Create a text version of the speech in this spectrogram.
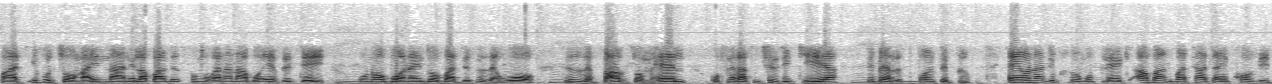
but if ujonga inani labantu esiphungukana nabo every day unobona into yoba this is a war. This is a bug from hell. Kufuneka sitshintshe igiya sibe responsible eyona nto ibuhlungu black abantu bathatha i-covid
